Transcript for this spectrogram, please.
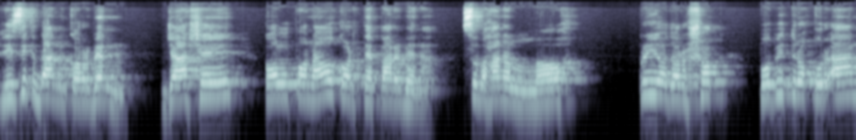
রিজিক দান করবেন, যা সে কল্পনাও করতে পারবে না। সুবহানাল্লাহ। প্রিয় দর্শক, পবিত্র কোরআন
